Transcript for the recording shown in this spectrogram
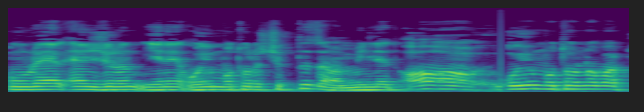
e, Unreal Engine'ın yeni oyun motoru çıktığı zaman millet aa oyun motoruna bak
